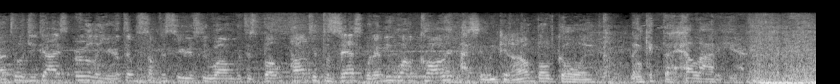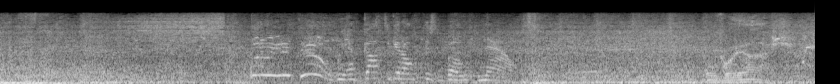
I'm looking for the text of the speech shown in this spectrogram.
I told you guys earlier that there was something seriously wrong with this boat. Haunted, possessed, whatever you want to call it. I said we get our boat going and get the hell out of here. We have got to get off this boat now. Bon voyage.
